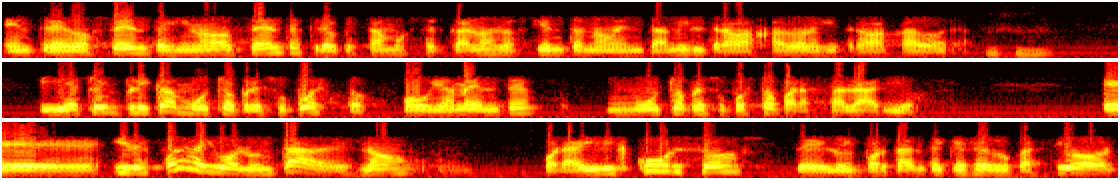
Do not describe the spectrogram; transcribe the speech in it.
entre docentes y no docentes, creo que estamos cercanos a los 190 mil trabajadores y trabajadoras. Y eso implica mucho presupuesto, obviamente, mucho presupuesto para salarios. Eh, y después hay voluntades, ¿no? Por ahí discursos de lo importante que es la educación,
